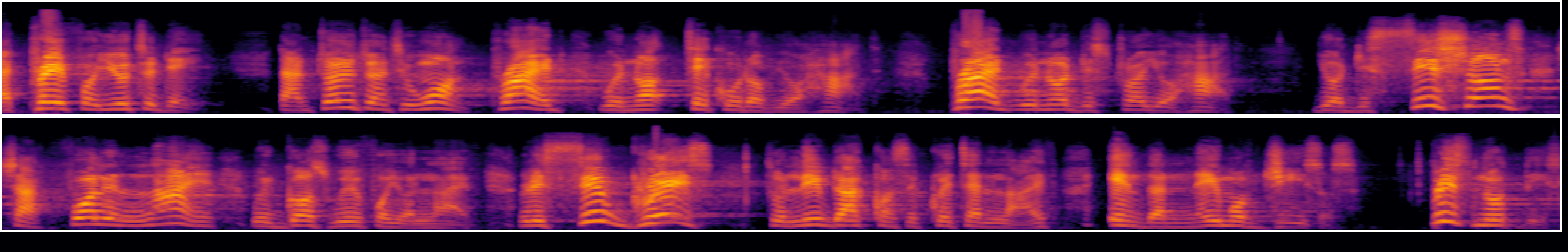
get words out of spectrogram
I pray for you today that in 2021, pride will not take hold of your heart. Pride will not destroy your heart. Your decisions shall fall in line with God's will for your life. Receive grace to live that consecrated life in the name of Jesus. Please note this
